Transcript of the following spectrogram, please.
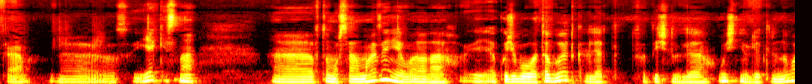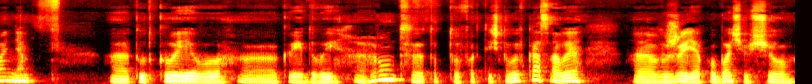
така е, якісна. Е, В тому ж самому магазині вона як учбова таблетка для фактично для учнів, для тренування. Тут клеєво крейдовий ґрунт, тобто фактично вивказ, але вже я побачив, що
